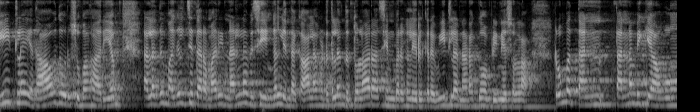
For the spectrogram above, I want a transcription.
வீட்டில் ஏதாவது ஒரு சுபகாரியம் அல்லது மகிழ்ச்சி தர மாதிரி நல்ல விஷயங்கள் இந்த காலகட்டத்தில் இந்த துளாராசி என்பர்கள் இருக்கிற வீட்டில் நடக்கும் அப்படின்னே சொல்லலாம். ரொம்ப தன் தன்னம்பிக்கையாகவும்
